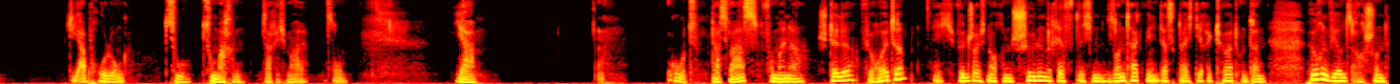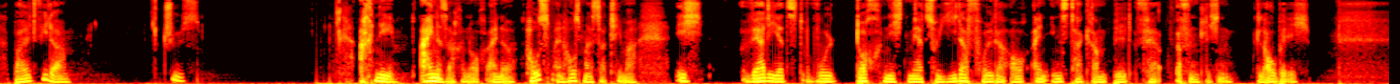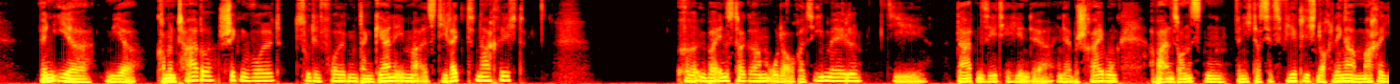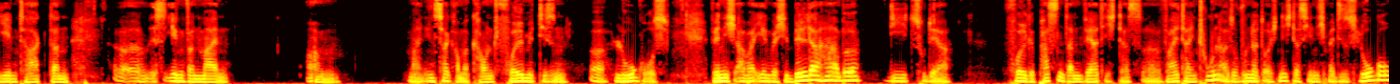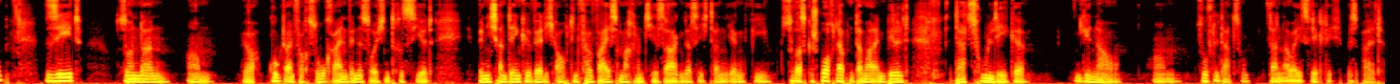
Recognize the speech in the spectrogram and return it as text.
die Abholung zu, zu machen, sag ich mal. So. Ja. Gut, das war's von meiner Stelle für heute. Ich wünsche euch noch einen schönen restlichen Sonntag, wenn ihr das gleich direkt hört. Und dann hören wir uns auch schon bald wieder. Tschüss. Ach nee, eine Sache noch, eine Haus, ein Hausmeisterthema. Ich werde jetzt wohl doch nicht mehr zu jeder Folge auch ein Instagram-Bild veröffentlichen, glaube ich. Wenn ihr mir Kommentare schicken wollt zu den Folgen, dann gerne immer als Direktnachricht äh, über Instagram oder auch als E-Mail. Die Daten seht ihr hier in der, in der Beschreibung. Aber ansonsten, wenn ich das jetzt wirklich noch länger mache, jeden Tag, dann äh, ist irgendwann mein, ähm, mein Instagram-Account voll mit diesen äh, Logos. Wenn ich aber irgendwelche Bilder habe, die zu der Folge passen, dann werde ich das äh, weiterhin tun. Also wundert euch nicht, dass ihr nicht mehr dieses Logo seht, sondern ähm, ja, guckt einfach so rein, wenn es euch interessiert. Wenn ich dran denke, werde ich auch den Verweis machen und hier sagen, dass ich dann irgendwie sowas gesprochen habe und da mal ein Bild dazulege. Genau. Ähm, so viel dazu. Dann aber jetzt wirklich. Bis bald.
